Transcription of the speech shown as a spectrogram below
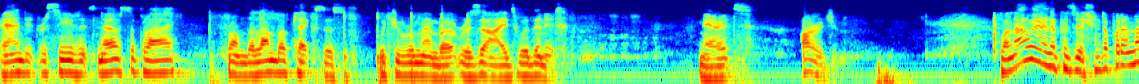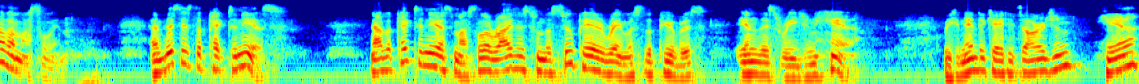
and it receives its nerve supply from the lumbar plexus, which you remember resides within it, near its origin. Well, now we're in a position to put another muscle in, and this is the pectineus. Now, the pectineus muscle arises from the superior ramus of the pubis in this region here. We can indicate its origin here,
